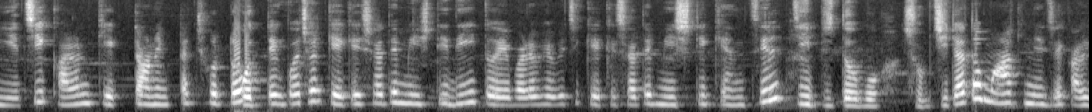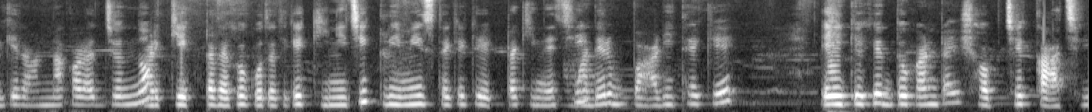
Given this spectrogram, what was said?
নিয়েছি, কারণ কেকটা অনেকটা ছোট। প্রত্যেক বছর কেকের সাথে মিষ্টি দিই, তো এবারে ভেবেছি কেকের সাথে মিষ্টি ক্যান্সেল চিপস দেবো। সবজিটা তো মা কিনেছে কালকে রান্না করার জন্য। আর কেকটা দেখো কোথা থেকে কিনেছি ক্রিমিস থেকে কেকটা কিনেছি। আমাদের বাড়ি থেকে এই কেকের দোকানটাই সবচেয়ে কাছে,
